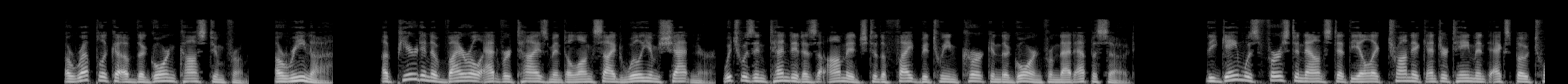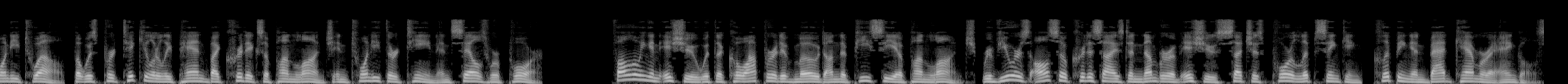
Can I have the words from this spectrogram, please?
A replica of the Gorn costume from Arena appeared in a viral advertisement alongside William Shatner, which was intended as a homage to the fight between Kirk and the Gorn from that episode. The game was first announced at the Electronic Entertainment Expo 2012, but was particularly panned by critics upon launch in 2013 and sales were poor. Following an issue with the cooperative mode on the PC upon launch, reviewers also criticized a number of issues such as poor lip syncing, clipping and bad camera angles.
